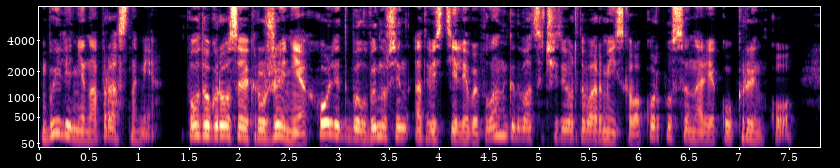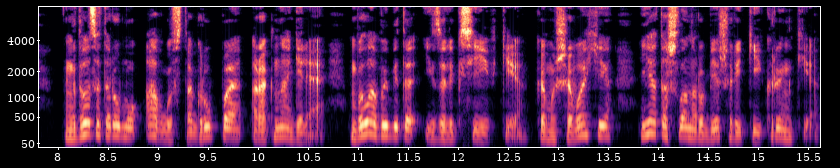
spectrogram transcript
были не напрасными. Под угрозой окружения Холлит был вынужден отвести левый фланг 24-го армейского корпуса на реку Крынку. К 22 августа группа Ракнагеля была выбита из Алексеевки, Камышевахи и отошла на рубеж реки Крынки,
